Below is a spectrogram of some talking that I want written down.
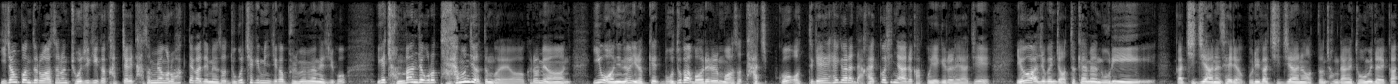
이 정권 들어와서는 조직위가 갑자기 다섯 명으로 확대가 되면서 누구 책임인지가 불분명해지고 이게 전반적으로 다 문제였던 거예요. 그러면 이 원인을 이렇게 모두가 머리를 모아서 다 짚고 어떻게 해결해 나갈 것이냐를 갖고 얘기를 해야지 이거 가지고 이제 어떻게 하면 우리가 지지하는 세력, 우리가 지지하는 어떤 정당에 도움이 될까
